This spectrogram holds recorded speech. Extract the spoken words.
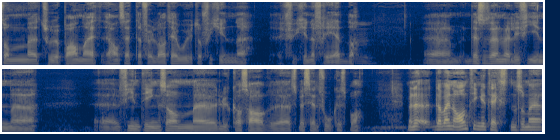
som eh, tror på han og hans etterfølgere, til å gå ut og forkynne, forkynne fred. da. Mm. Det syns jeg er en veldig fin, eh, eh, fin ting som eh, Lukas har eh, spesielt fokus på. Men det, det var en annen ting i teksten som jeg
